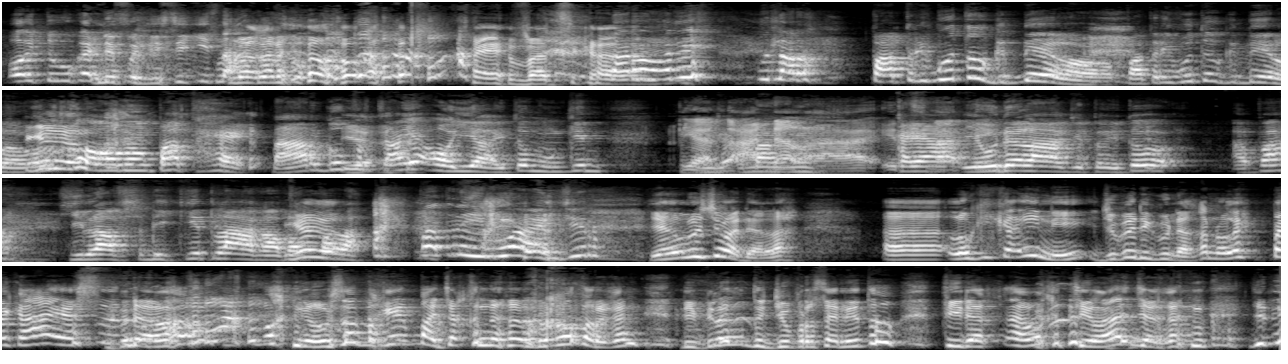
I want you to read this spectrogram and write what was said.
oh itu bukan definisi kita Bahkan hebat sekali. Taruh nih, bentar. 4000 tuh gede loh. 4000 tuh gede loh. Iya. kalau ngomong 4 hektar, gue Iya. percaya oh iya itu mungkin Ya, nggak ada emang lah. It's Kayak ya udahlah gitu. Itu apa? Hilaf sedikit lah, enggak apa-apa Iya, lah. 4000 anjir. Yang lucu adalah eh, logika ini juga digunakan oleh PKS dalam nggak usah pakai pajak kendaraan bermotor kan dibilang 7% itu tidak apa kecil aja kan jadi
